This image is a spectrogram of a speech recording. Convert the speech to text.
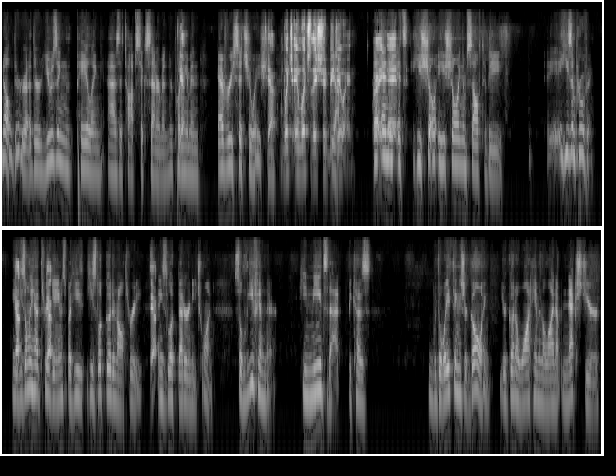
No, they're uh, they're using Poehling as a top six centerman. They're putting him in every situation. Yeah, which in which they should be yeah. doing. Right? And, and, and, it's he's showing he's showing himself to be he's improving. Yeah. He's only had three yeah. games, but he he's looked good in all three, yeah. and he's looked better in each one. So leave him there. He needs that because with the way things are going, you're going to want him in the lineup next year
